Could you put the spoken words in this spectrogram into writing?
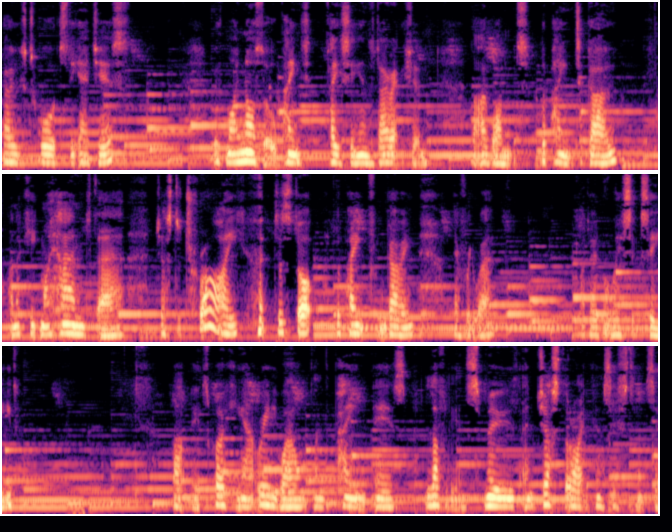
goes towards the edges with my nozzle paint facing in the direction that I want the paint to go and I keep my hand there just to try to stop the paint from going everywhere. I don't always succeed but it's working out really well and the paint is lovely and smooth and just the right consistency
